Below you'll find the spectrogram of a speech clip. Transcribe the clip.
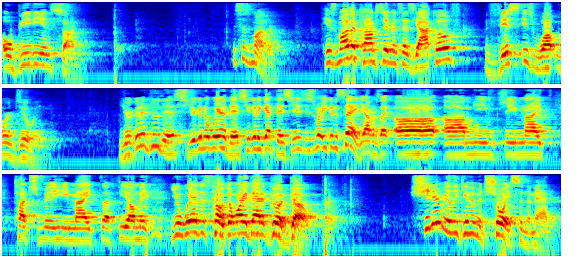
Obedient son. This is mother. His mother comes to him and says, Yaakov, this is what we're doing. You're gonna do this, you're gonna wear this, you're gonna get this, this is what you're gonna say. Yaakov's like, uh, um, he, she might touch me, he might uh, feel me. You wear this coat, don't worry about it, good, go. She didn't really give him a choice in the matter.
